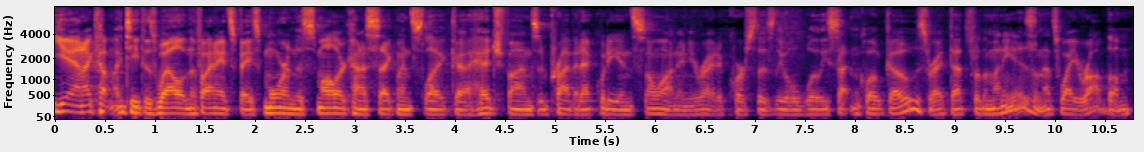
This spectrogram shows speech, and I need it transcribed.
Yeah, and I cut my teeth as well in the finance space, more in the smaller kind of segments like uh, hedge funds and private equity and so on. And you're right, of course, there's the old Willie Sutton quote goes, right? That's where the money is, and that's why you rob them.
